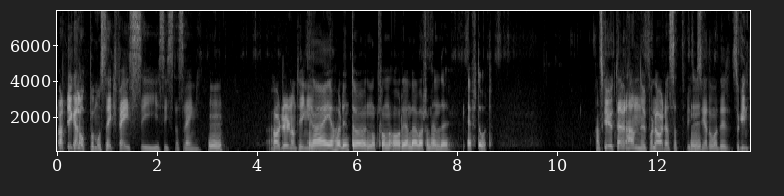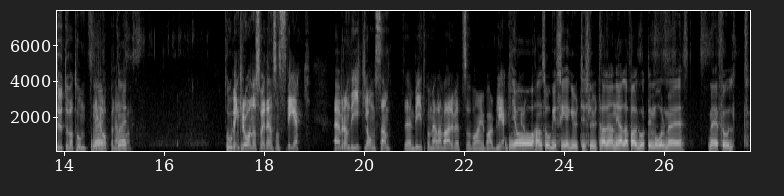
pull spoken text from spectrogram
vart det galopp på Mosaic Face i sista sväng. Mm. Hörde du någonting? Nej, jag hörde inte något från Adrian där vad som hände efteråt. Han ska ut även han nu på lördag så vi får mm. se då. Det såg inte ut att vara tomt i galoppen i alla fall. Tobin Kronos var den som svek. Även om det gick långsamt en bit på mellanvarvet så var han ju bara blek. Ja, han såg ju seg ut till slut. Hade han i alla fall gått i mål med, med fullt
